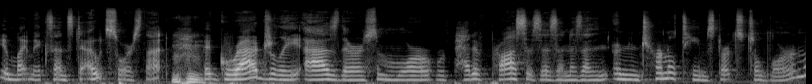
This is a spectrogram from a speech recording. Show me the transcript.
it might make sense to outsource that, mm-hmm. but gradually, as there are some more repetitive processes, and as an, an internal team starts to learn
